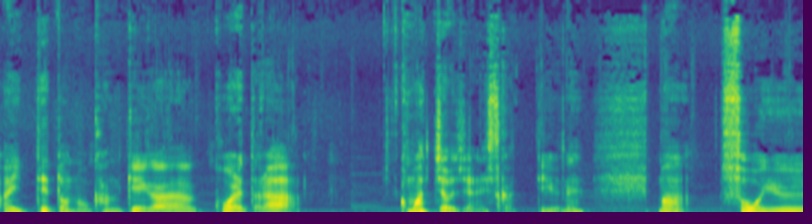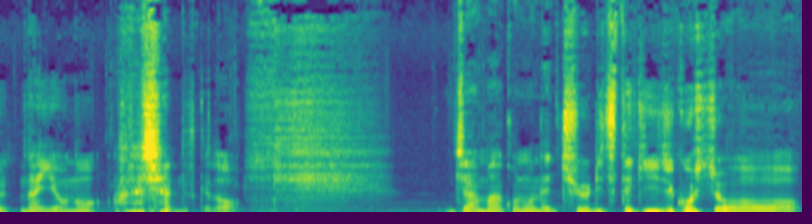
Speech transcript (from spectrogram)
相手との関係が壊れたら困っちゃうじゃないですかっていうね。まあそういう内容の話なんですけどじゃあまあこのね中立的自己主張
